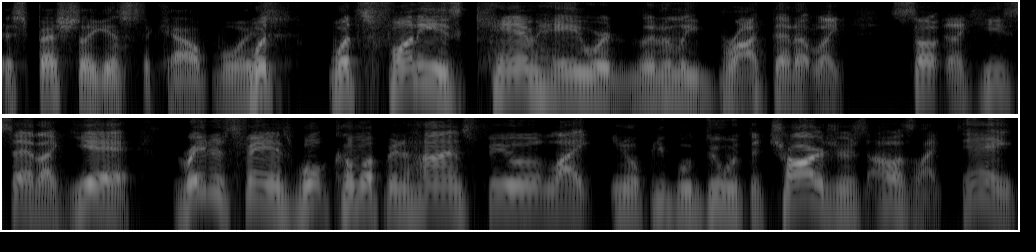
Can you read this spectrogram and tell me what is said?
Especially against the Cowboys. What What's funny is Cam Heyward literally brought that up. Like so, like he said, like yeah, Raiders fans won't come up in Heinz Field like you know people do with the Chargers. I was like, dang,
